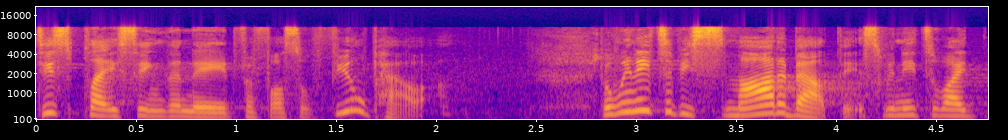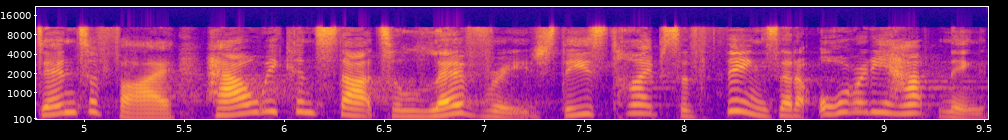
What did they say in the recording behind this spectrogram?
displacing the need for fossil fuel power. But we need to be smart about this. We need to identify how we can start to leverage these types of things that are already happening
